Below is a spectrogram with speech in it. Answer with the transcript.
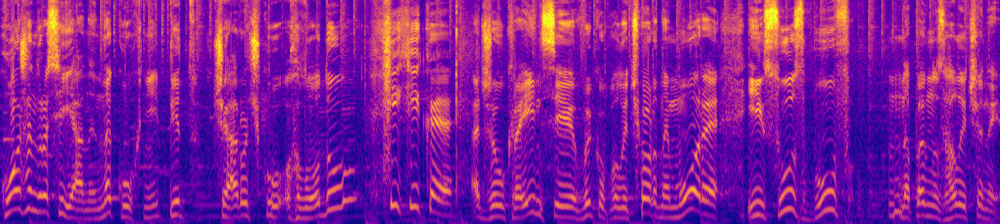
Кожен росіянин на кухні під чарочку глоду хіхікає, адже українці викопали Чорне море, і Ісус був напевно, з Галичини.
